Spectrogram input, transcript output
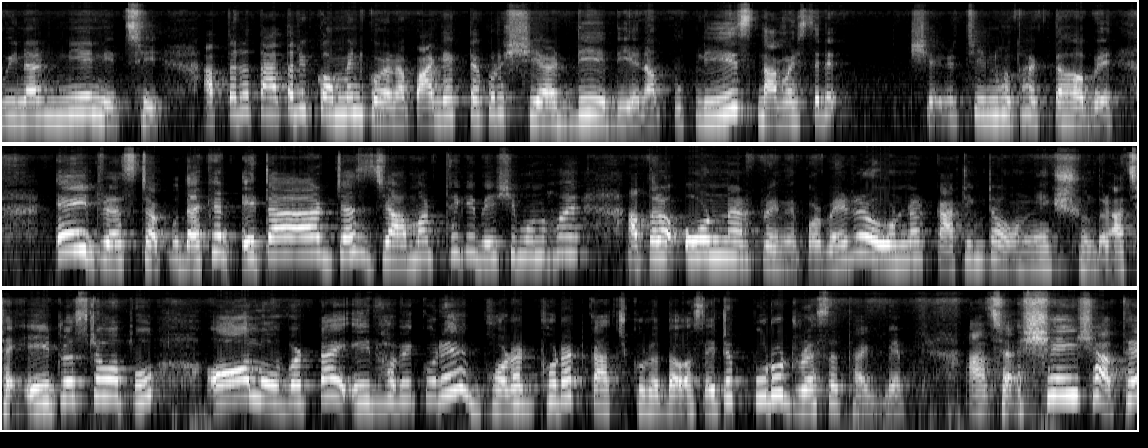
উইনার নিয়ে নিচ্ছি। আপনারা তাড়াতাড়ি কমেন্ট করেন আপু। আগে একটা করে শেয়ার দিয়ে দিয়ে আপু প্লিজ নামের সেরে শেয়ারের চিহ্ন থাকতে হবে। এই ড্রেসটা আপু দেখেন এটার জাস্ট জামার থেকে বেশি মনে হয় আপনারা ওড়নার প্রেমে পড়বেন। এটার ওড়নার কাটিংটা অনেক সুন্দর। আচ্ছা এই ড্রেসটাও আপু অল ওভারটা এইভাবে করে ভরাট ভরাট কাজ করে দেওয়া আছে। এটা পুরো ড্রেসে থাকবে। আচ্ছা সেই সাথে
